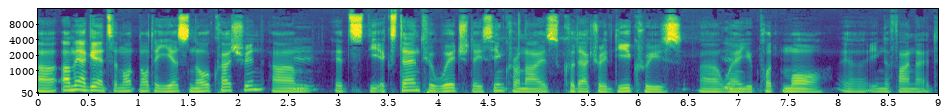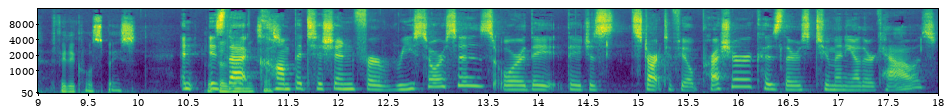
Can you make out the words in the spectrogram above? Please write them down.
Uh, I mean, again, it's not, not a yes no question. Um, mm. It's the extent to which they synchronize could actually decrease uh, mm. when you put more uh, in the finite physical space. And is that, that competition for resources, or they they just start to feel pressure because there's too many other cows?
